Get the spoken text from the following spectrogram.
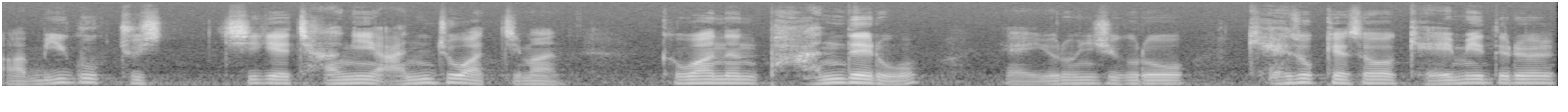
아, 미국 주식의 장이 안 좋았지만 그와는 반대로 예, 이런 식으로 계속해서 개미들을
